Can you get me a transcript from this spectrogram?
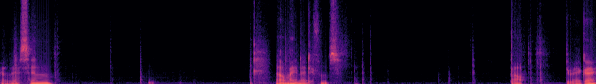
put this in. That'll make no difference. But it a go.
